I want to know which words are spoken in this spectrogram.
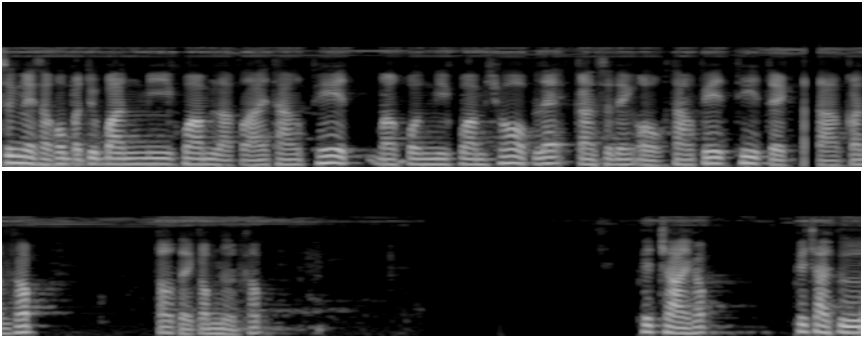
ซึ่งในสังคมปัจจุบันมีความหลากหลายทางเพศ บางคนมีความชอบและการแสดงออกทางเพศที่แตกต่างกันครับ ตั้งแต่กำเนิดครับ เพศชายครับ เพศชายคือ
